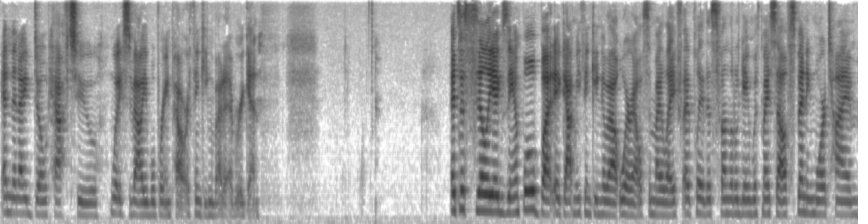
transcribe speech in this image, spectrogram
and then I don't have to waste valuable brain power thinking about it ever again. It's a silly example, but it got me thinking about where else in my life I play this fun little game with myself, spending more time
